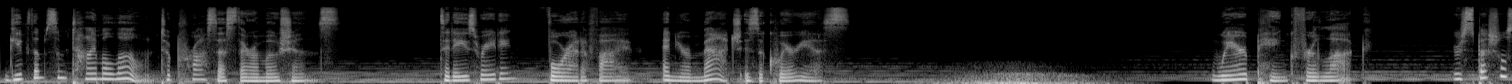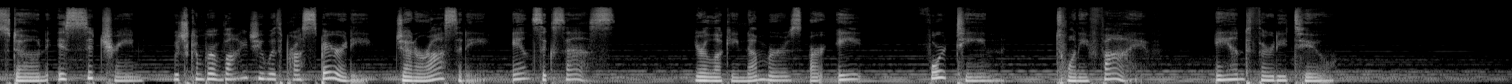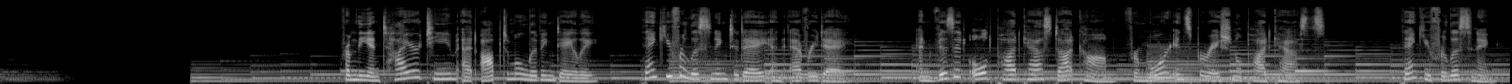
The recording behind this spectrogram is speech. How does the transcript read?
Give them some time alone to process their emotions. Today's rating 4 out of 5, and your match is Aquarius. Wear pink for luck. Your special stone is citrine, which can provide you with prosperity, generosity, and success. Your lucky numbers are 8, 14, 25, and 32. From the entire team at Optimal Living Daily, thank you for listening today and every day. And visit oldpodcast.com for more inspirational podcasts. Thank you for listening.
